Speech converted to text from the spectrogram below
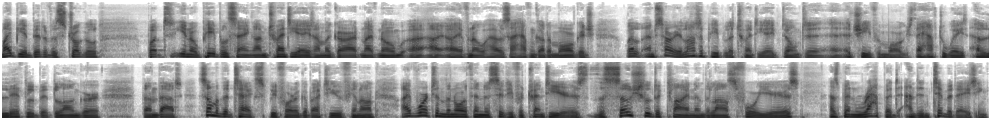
Might be a bit of a struggle But you know, people saying I'm 28, I'm a garden, I've no, uh, I, I, have no house, I haven't got a mortgage. Well, I'm sorry, a lot of people at 28 don't uh, achieve a mortgage. They have to wait a little bit longer than that. Some of the texts before I go back to you, Fionn. I've worked in the north inner city for 20 years. The social decline in the last four years has been rapid and intimidating.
